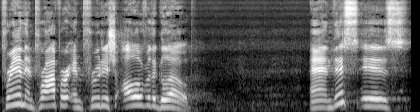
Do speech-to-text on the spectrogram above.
prim and proper and prudish all over the globe. And this is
